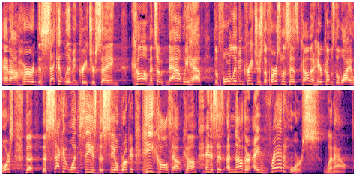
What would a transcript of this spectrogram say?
And I heard the second living creature saying, Come. And so now we have the four living creatures. The first one says, Come, and here comes the white horse. The, the second one sees the seal broken. He calls out, Come. And it says, Another, a red horse, went out.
